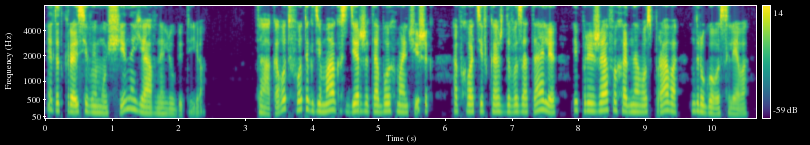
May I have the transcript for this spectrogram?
Этот красивый мужчина явно любит ее. Так, а вот фото, где Макс держит обоих мальчишек, обхватив каждого за талию и прижав их одного справа, другого слева —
